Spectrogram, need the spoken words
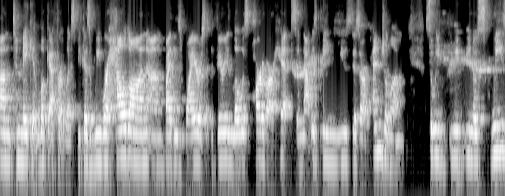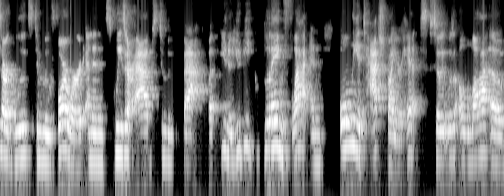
um, to make it look effortless because we were held on um, by these wires at the very lowest part of our hips and that was being used as our pendulum. So we we you know squeeze our glutes to move forward and then squeeze our abs to move back but you know you'd be laying flat and only attached by your hips. So it was a lot of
